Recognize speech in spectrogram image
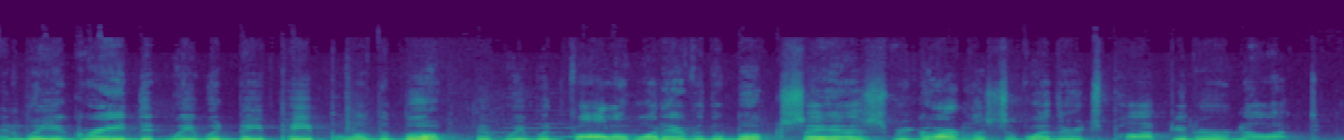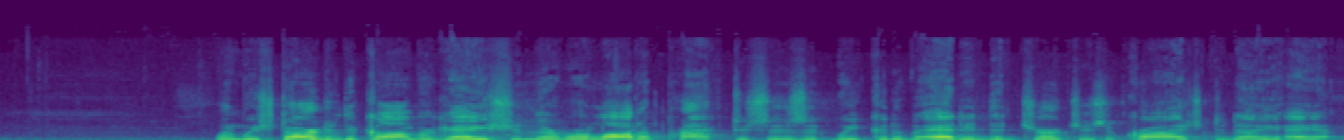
And we agreed that we would be people of the book, that we would follow whatever the book says, regardless of whether it's popular or not. When we started the congregation, there were a lot of practices that we could have added that churches of Christ today have.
